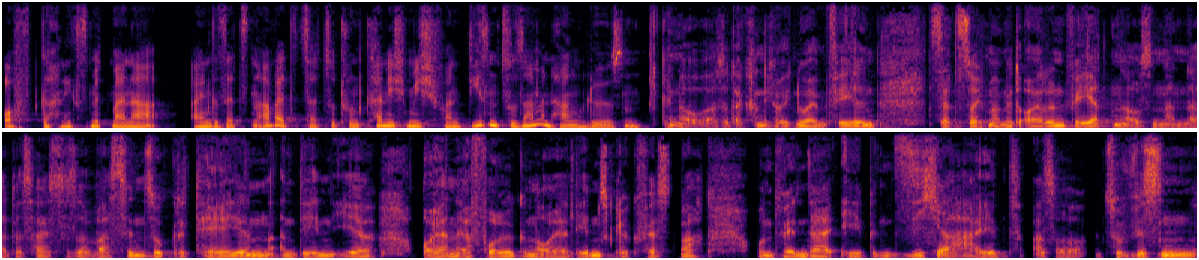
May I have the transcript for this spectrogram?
oft gar nichts mit meiner eingesetzten Arbeitszeit zu tun? Kann ich mich von diesem Zusammenhang lösen? Genau, also da kann ich euch nur empfehlen, setzt euch mal mit euren Werten auseinander. Das heißt also, was sind so Kriterien, an denen ihr euren Erfolg und euer Lebensglück festmacht? Und wenn da eben Sicherheit, also zu wissen,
